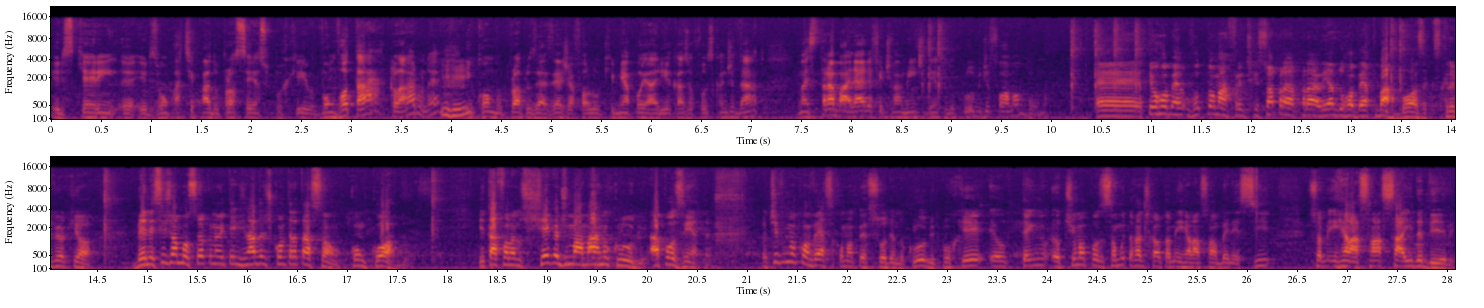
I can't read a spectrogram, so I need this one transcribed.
eles querem, eh, eles vão participar do processo, porque vão votar, claro, né? E como o próprio Zezé já falou que me apoiaria caso eu fosse candidato, mas trabalhar efetivamente dentro do clube de forma alguma. É, tem o Roberto, vou tomar a frente aqui só para ler a do Roberto Barbosa, que escreveu aqui, ó. Benessi já mostrou que não entende nada de contratação. Concordo. E tá falando, chega de mamar no clube, aposenta. Eu tive uma conversa com uma pessoa dentro do clube, porque eu tenho, eu tinha uma posição muito radical também em relação ao Benessi, em relação à saída dele.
